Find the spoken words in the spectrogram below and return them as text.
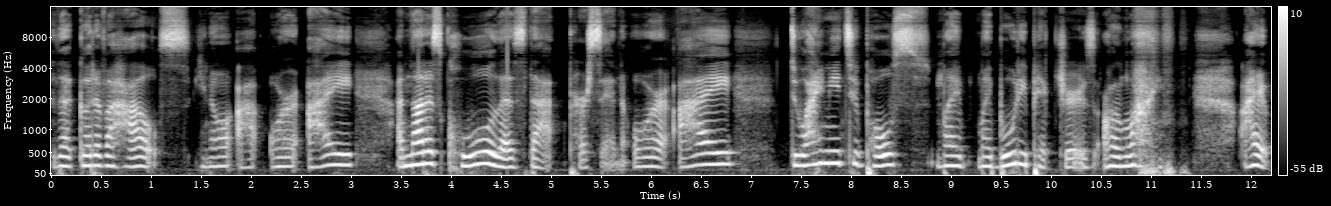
that good of a house, you know, I, or I, I'm not as cool as that person, or I, do I need to post my my booty pictures online? I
